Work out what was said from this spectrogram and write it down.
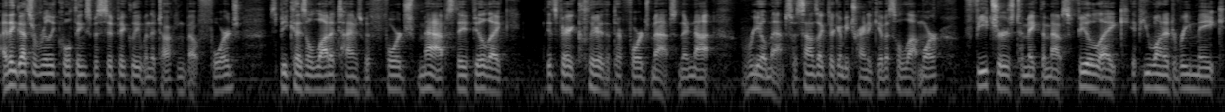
I think that's a really cool thing specifically when they're talking about Forge. It's because a lot of times with Forge maps, they feel like it's very clear that they're Forge maps and they're not real maps. So it sounds like they're going to be trying to give us a lot more features to make the maps feel like if you wanted to remake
